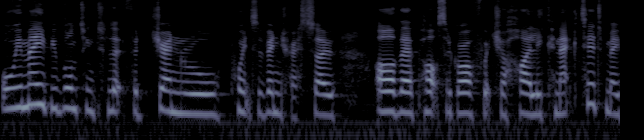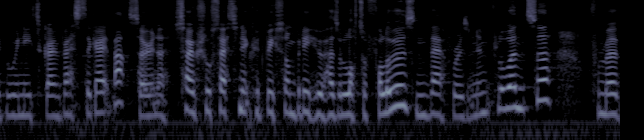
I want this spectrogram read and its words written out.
or we may be wanting to look for general points of interest. So are there parts of the graph which are highly connected? Maybe we need to go investigate that. So in a social setting, it could be somebody who has a lot of followers and therefore is an influencer. From a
